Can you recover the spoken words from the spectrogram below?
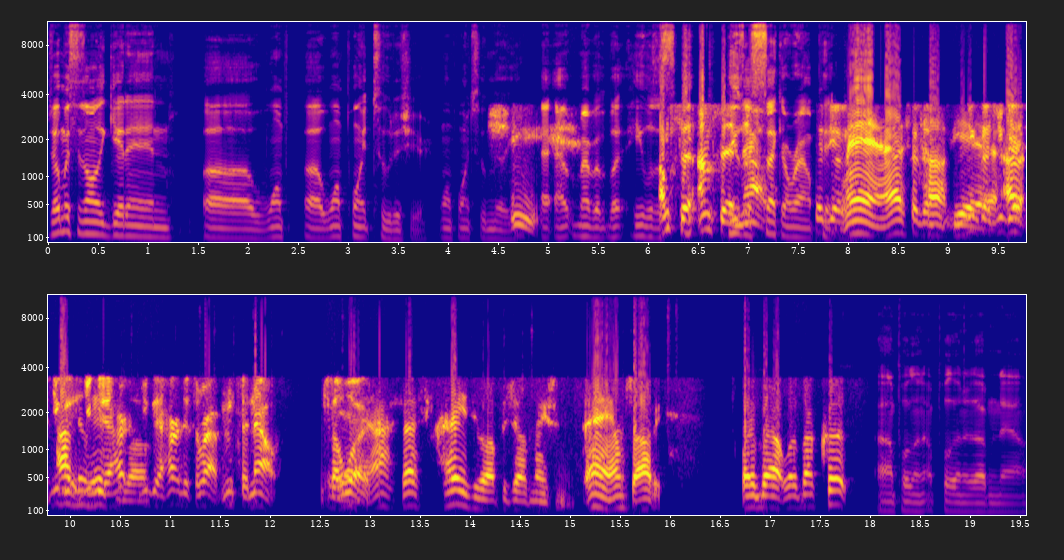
Joe Mixon's only getting uh one uh one point two this year, one point two million. I, I remember, but he was a, I'm sit- I'm he sitting was a second round pick. you're- Man, that's Because tough. you Yeah, get you I, get you I get, you get hurt you get hurt. It's a wrap. I'm sitting out. So yeah, what? That's, that's crazy low for Joe Mixon. Dang, I'm sorry. What about what about Cook? I'm pulling I'm pulling it up now.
